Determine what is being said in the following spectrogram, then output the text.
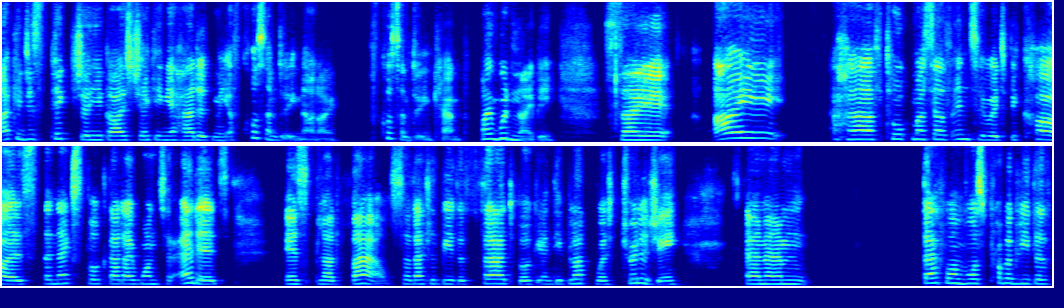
I can just picture you guys shaking your head at me. Of course, I'm doing nano. Of course, I'm doing camp. Why wouldn't I be? So I have talked myself into it because the next book that I want to edit is Blood Vow. So that'll be the third book in the Blood Wisp trilogy. And um, that one was probably the,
